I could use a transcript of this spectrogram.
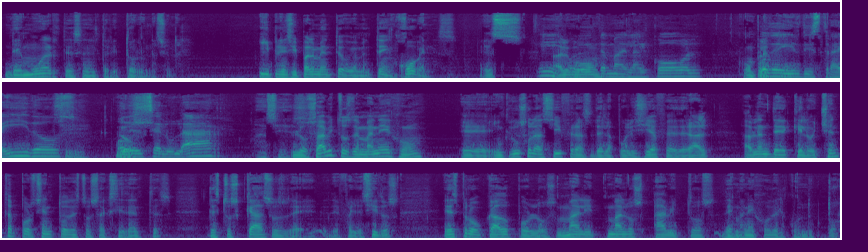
de muertes en el territorio nacional. Y principalmente, obviamente, en jóvenes. Es algo. el tema del alcohol, puede ir distraídos, o del celular. Los hábitos de manejo, eh, incluso las cifras de la Policía Federal, hablan de que el 80% de estos accidentes, de estos casos de fallecidos, es provocado por los malos hábitos de manejo del conductor.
